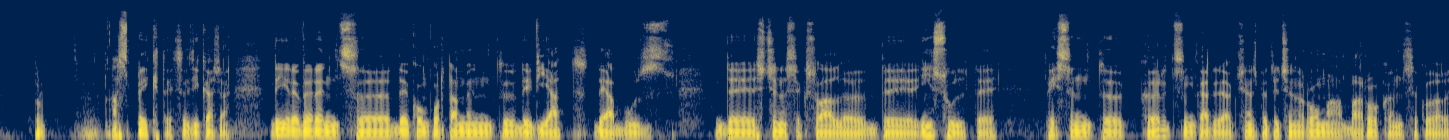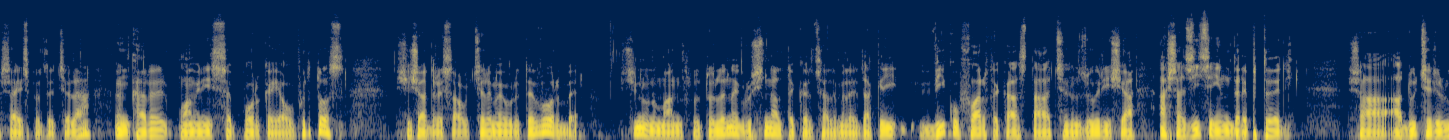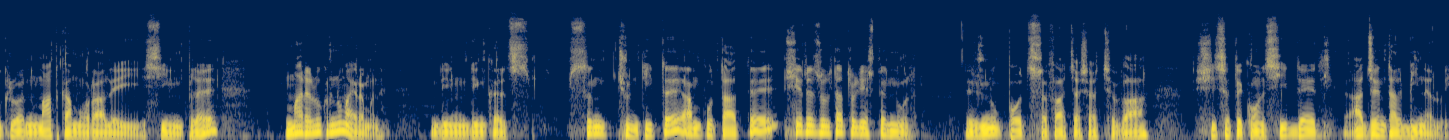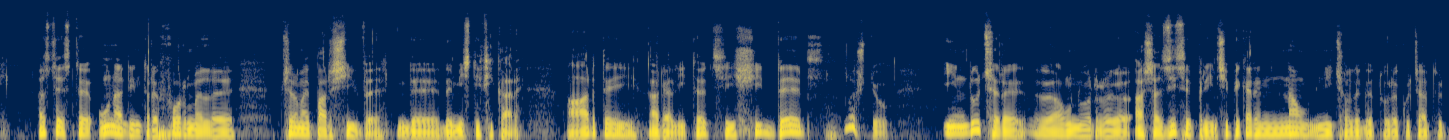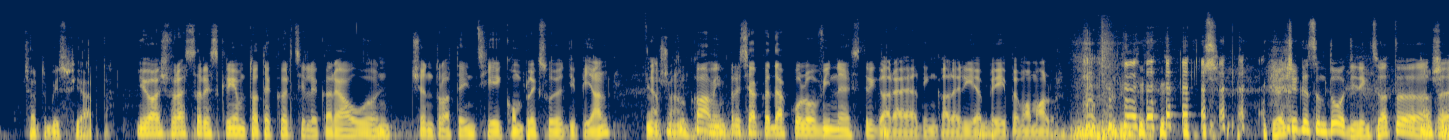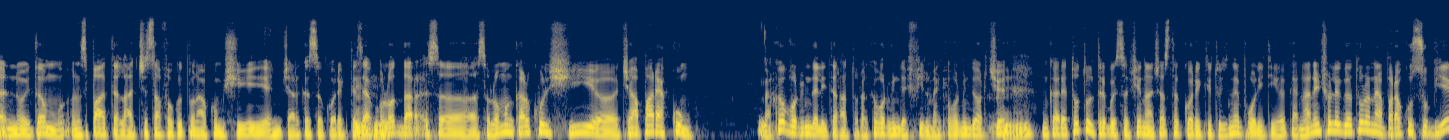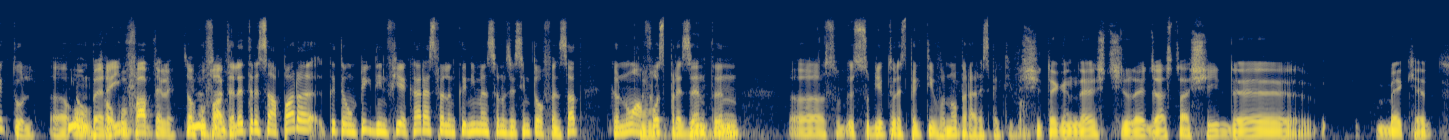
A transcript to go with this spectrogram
aspecte, să zic așa, de irreverență, de comportament deviat, de abuz, de scenă sexuală, de insulte. Păi sunt uh, cărți în care acțiunea se petrece în Roma barocă, în secolul al XVI-lea, în care oamenii se porcăiau vârtos și își adresau cele mai urâte vorbe. Și nu numai în Fluturile Negru, și în alte cărți ale mele. Dacă vii cu foarfe ca asta a cenzurii și a așa zisei îndreptări și a aducerii lucrurilor în matca moralei simple, mare lucru nu mai rămâne din, din cărți. Sunt ciuntite, amputate și rezultatul este nul. Deci nu poți să faci așa ceva și să te consideri agent al binelui. Asta este una dintre formele cel mai parșive de, de mistificare a artei, a realității și de, nu știu, inducere a unor așa zise principii care n-au nicio legătură cu ce ar, ce ar trebui să fie arta. Eu aș vrea să rescriem toate cărțile care au în centru atenției complexul oedipian, Așa. pentru că am impresia că de acolo vine strigarea aia din galerie pe ei, pe mama lor. Eu zic că sunt două direcții. Odată Așa. ne uităm în spate la ce s-a făcut până acum și încearcă să corecteze Mhm. acolo, dar să, să luăm în calcul și uh, ce apare acum. Da. Că vorbim de literatură, că vorbim de filme, că vorbim de orice, Mhm. în care totul trebuie să fie în această corectitudine politică, care nu are nicio legătură neapărat cu subiectul uh, Nu, operei. Sau cu faptele. sau cu faptele, trebuie să apară câte un pic din fiecare, astfel încât nimeni să nu se simtă ofensat că nu a Da. fost prezent Mhm. în uh, sub- subiectul respectiv, în opera respectivă. Și te gândești legea asta și de Beckett, uh,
